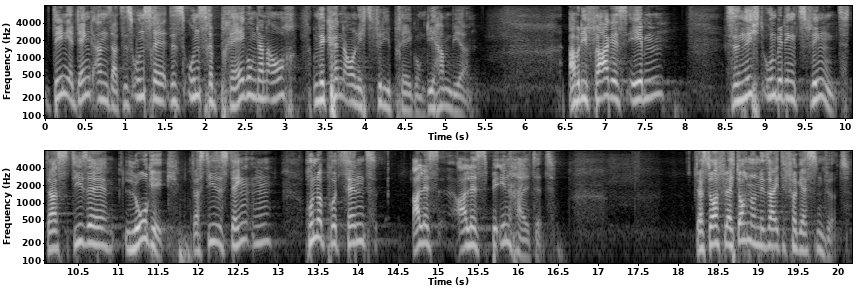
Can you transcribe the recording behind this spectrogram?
den ihr Denkansatz, das ist, unsere, das ist unsere Prägung dann auch. Und wir können auch nichts für die Prägung, die haben wir. Aber die Frage ist eben, es ist nicht unbedingt zwingend, dass diese Logik, dass dieses Denken 100% alles, alles beinhaltet. Dass dort vielleicht doch noch eine Seite vergessen wird.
